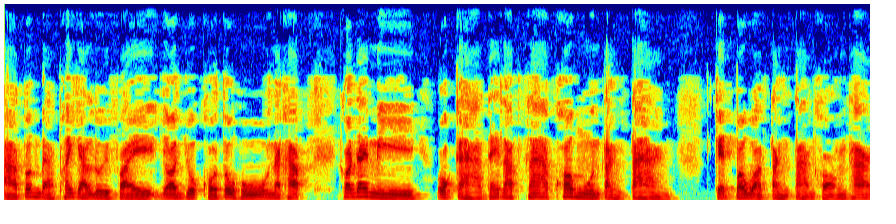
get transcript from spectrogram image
อ่าต้นแบบผ้ายันลุยไฟย้อนยุคโคโตฮูนะครับ ก็ได้มีโอกาสได้รับทราบข้อมูลต่างๆ เก็บประวัติต่างๆ ของทาง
